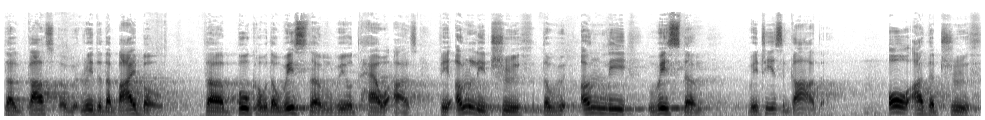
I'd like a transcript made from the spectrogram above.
the gospel, read the Bible, the book of the wisdom will tell us the only truth, the only wisdom, which is God. All other truth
